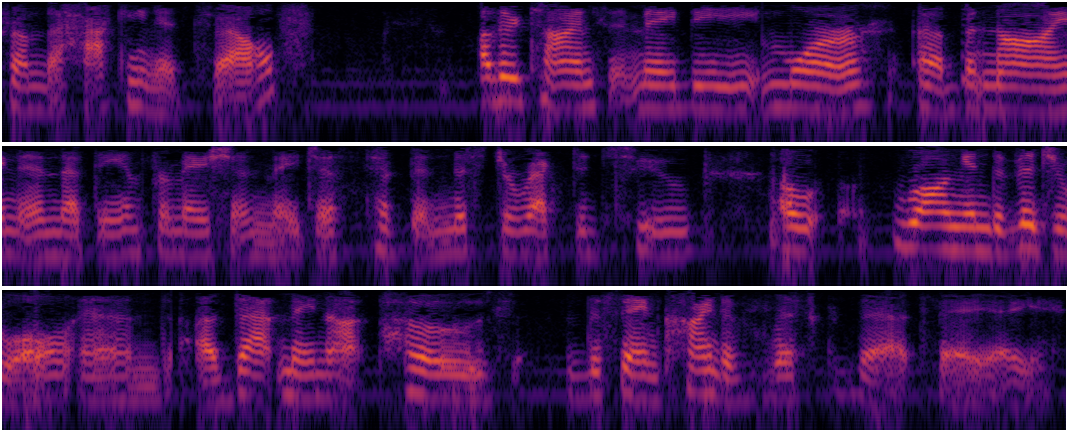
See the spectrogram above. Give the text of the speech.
from the hacking itself. Other times it may be more uh, benign and that the information may just have been misdirected to a wrong individual and uh, that may not pose the same kind of risk that, say,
